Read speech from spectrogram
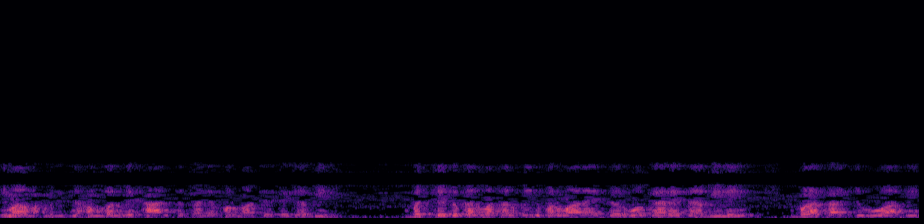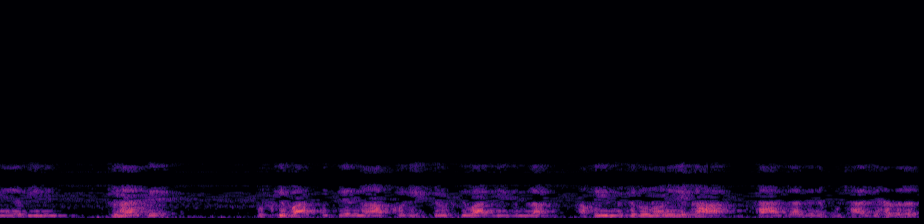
امام احمد ابن حنبل مثال سے پہلے فرماتے تھے کہ ابھی بچے تو کلمہ تلقین فرما رہے تھے اور وہ کہہ رہے تھے ابھی نہیں، بڑا تعجب ہوا، ابھی نہیں ابھی نہیں۔ چنا تھے اس کے بعد کچھ دیر میں آنکھ کھلی، پھر اس کے بعد یہ جملہ عقید میں پھر انہوں نے یہ کہا، صاحب نے پوچھا کہ حضرت،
